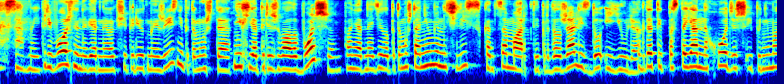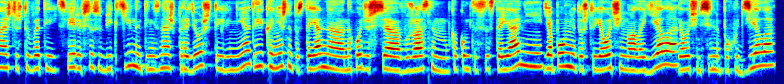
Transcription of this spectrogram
самый тревожный, наверное, вообще период моей жизни, потому что них я переживала больше, понятное дело, потому что они у меня начались с конца марта и продолжались до июля. Когда ты постоянно ходишь и понимаешь, что, что в этой сфере все субъективно, ты не знаешь, пройдешь ты или нет, ты, конечно, постоянно находишься в ужасном каком-то состоянии. Я помню то, что я очень мало ела, я очень сильно похудела,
